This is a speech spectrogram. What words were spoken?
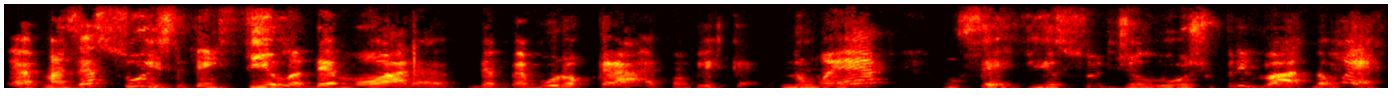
É, mas é SUS, tem fila, demora, é burocrático, é complicado. Não é um serviço de luxo privado, não é.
